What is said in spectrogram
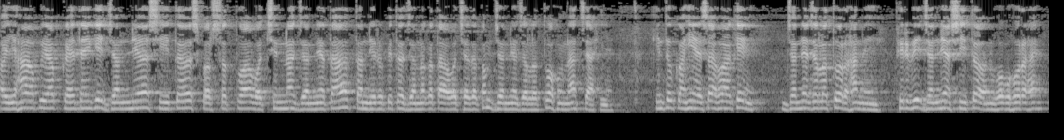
और यहाँ भी आप कहते हैं कि जन्य शीत स्पर्शत्वावच्छिन्न जन्यता तनिरूपित जनकता अवच्छेदकम, जन्य जलत्व होना चाहिए। किंतु कहीं ऐसा हुआ कि जन्य जलत्व रहा नहीं, फिर भी जन्य शीत अनुभव हो रहा है।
